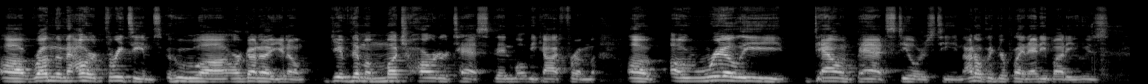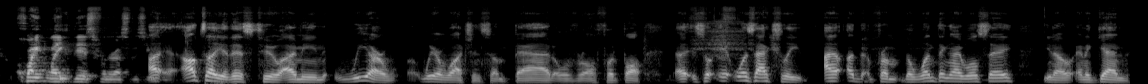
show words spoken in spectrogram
uh, run them out, or three teams who uh, are gonna, you know, give them a much harder test than what we got from a, a really down bad Steelers team. I don't think they're playing anybody who's quite like this for the rest of the season. I, will tell you this too. I mean, we are we are watching some bad overall football. Uh, so it was actually I, uh, from the one thing I will say, you know, and again,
